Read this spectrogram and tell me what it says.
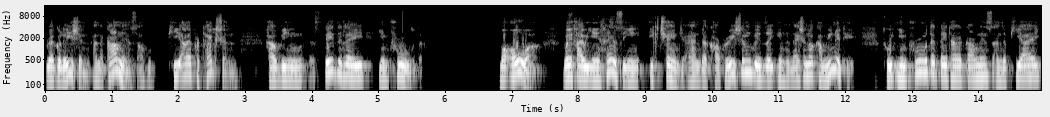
regulation, and governance of PI protection have been steadily improved. Moreover, we have enhanced in exchange and cooperation with the international community to improve the data governance and the PI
